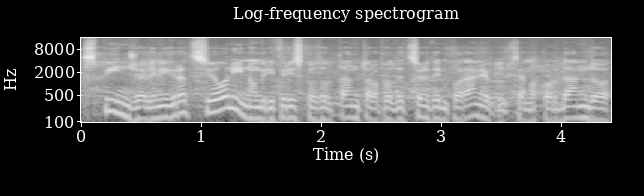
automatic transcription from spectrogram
spinge alle migrazioni, non mi riferisco soltanto alla protezione temporanea che stiamo accordando,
